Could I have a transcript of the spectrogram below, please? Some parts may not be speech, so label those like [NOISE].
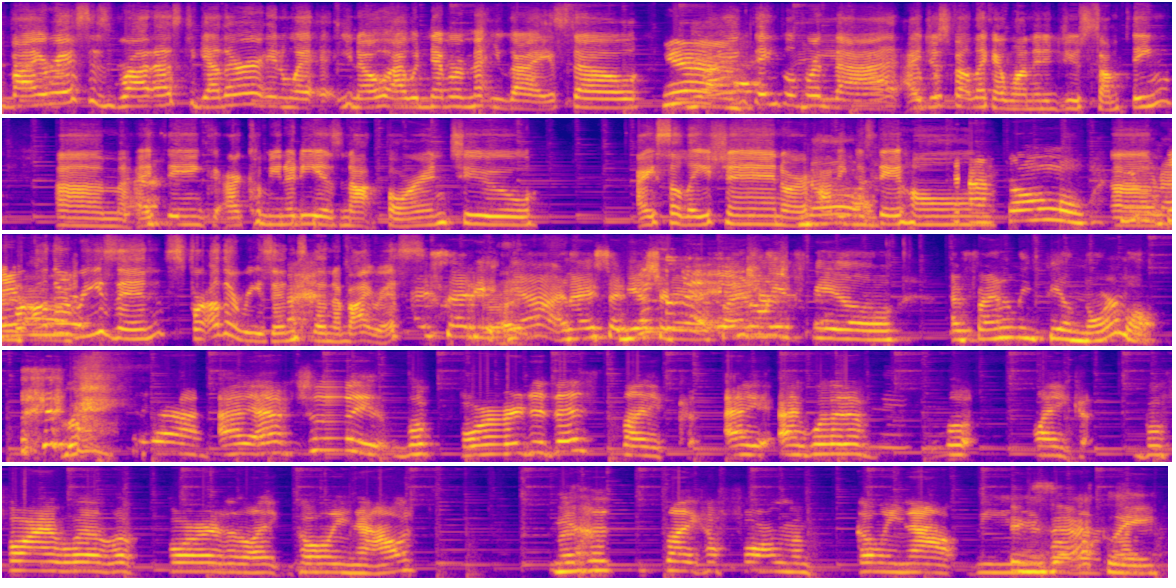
this virus has brought us together in what you know I would never have met you guys. So Yeah. I'm thankful for that. I just felt like I wanted to do something. Um, I think our community is not foreign to isolation or No. having to stay home. Yeah. No. Um, No, no, for no. other reasons, for other reasons than a virus. [LAUGHS] I said, Right. yeah, and I said yesterday, I finally feel, I finally feel normal. [LAUGHS] right. Yeah, I actually look forward to this. Like, I I would have look like before I would have looked forward to like going out. But Yeah, this is like a form of going out. Being able to, exactly.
